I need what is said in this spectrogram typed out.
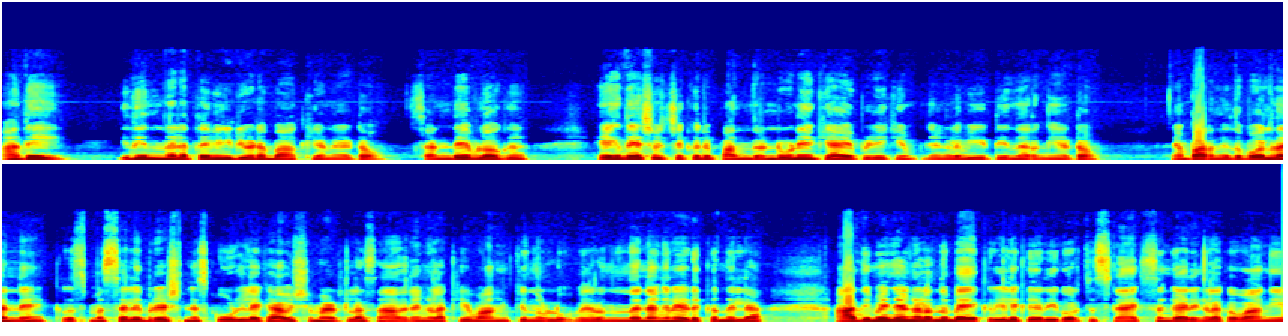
അതെ ഇത് ഇന്നലത്തെ വീഡിയോയുടെ ബാക്കിയാണ് കേട്ടോ. സൺഡേ വ്ളോഗ് ഏകദേശം ഉച്ചയ്ക്ക് ഒരു പന്ത്രണ്ട് മണിയൊക്കെ ആയപ്പോഴേക്കും ഞങ്ങൾ വീട്ടിൽ നിന്ന് ഇറങ്ങി കേട്ടോ. ഞാൻ പറഞ്ഞതുപോലെ തന്നെ ക്രിസ്മസ് സെലിബ്രേഷന് സ്കൂളിലേക്ക് ആവശ്യമായിട്ടുള്ള സാധനങ്ങളൊക്കെ വാങ്ങിക്കുന്നുള്ളൂ. വേറൊന്നും തന്നെ അങ്ങനെ എടുക്കുന്നില്ല. ആദ്യമേ ഞങ്ങളൊന്ന് ബേക്കറിയിൽ കയറി കുറച്ച് സ്നാക്സും കാര്യങ്ങളൊക്കെ വാങ്ങി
